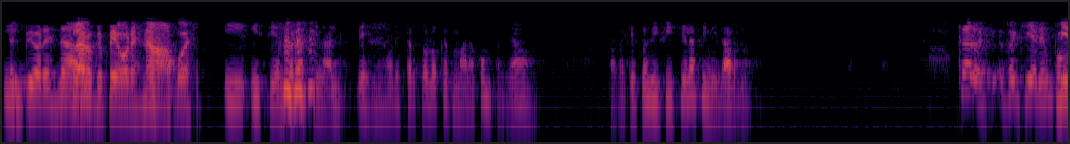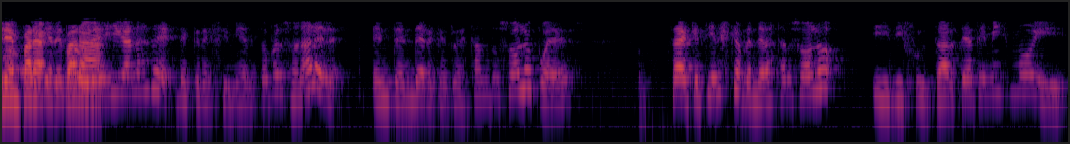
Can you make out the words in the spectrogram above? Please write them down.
Y, el peor es nada. Claro que peor es nada, pues. Y, y siempre al final es mejor estar solo que mal acompañado. Para que eso es difícil asimilarlo. Claro, es que requiere un poco Miren, para, requiere para... y ganas de, de crecimiento personal, el entender que tú estando solo puedes sea, que tienes que aprender a estar solo y disfrutarte a ti mismo y,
